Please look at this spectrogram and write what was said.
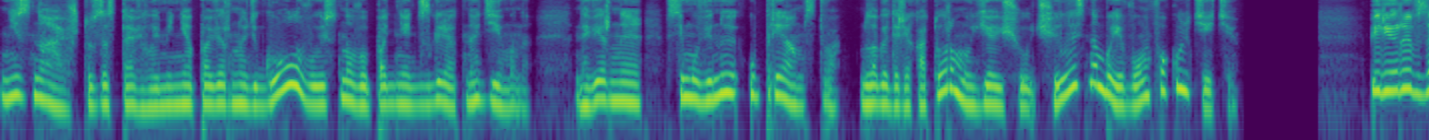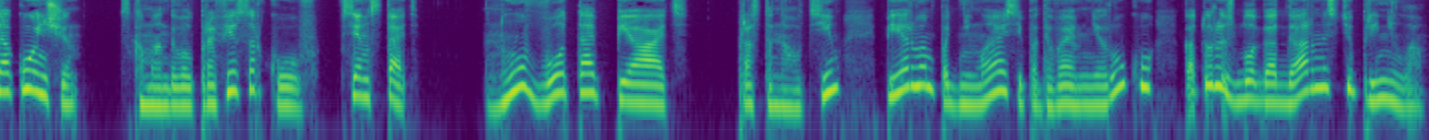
Не знаю, что заставило меня повернуть голову и снова поднять взгляд на демона. Наверное, всему виной упрямство, благодаря которому я еще училась на боевом факультете. «Перерыв закончен», — скомандовал профессор Коув. «Всем встать». «Ну вот опять», — простонал Тим, первым поднимаясь и подавая мне руку, которую с благодарностью приняла.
